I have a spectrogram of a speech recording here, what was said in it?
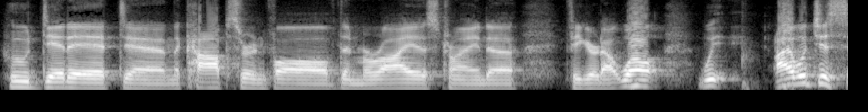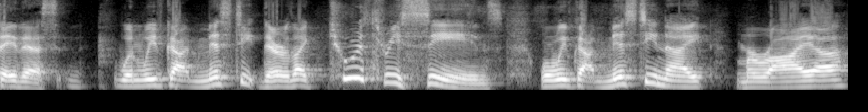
who did it and the cops are involved and Mariah's trying to figure it out. Well, we I would just say this when we've got Misty, there are like two or three scenes where we've got Misty Knight, Mariah,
